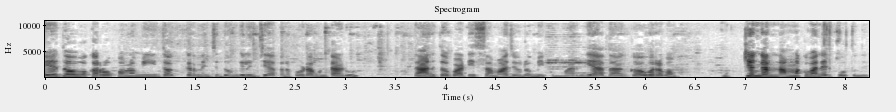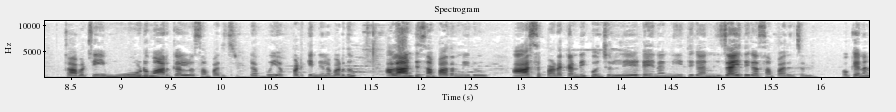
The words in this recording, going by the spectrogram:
ఏదో ఒక రూపంలో మీ దగ్గర నుంచి దొంగిలించే అతను కూడా ఉంటాడు. దానితో పాటు ఈ సమాజంలో మీకు మర్యాద గౌరవం ముఖ్యంగా నమ్మకం అనేది పోతుంది. కాబట్టి ఈ మూడు మార్గాల్లో సంపాదించిన డబ్బు ఎప్పటికీ నిలబడదు. అలాంటి సంపాదన మీరు ఆశ పడకండి కొంచెం లేట్ అయినా నీతిగా నిజాయితీగా సంపాదించండి. ఓకేనా?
